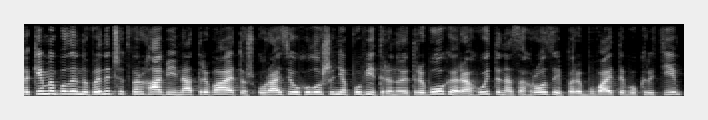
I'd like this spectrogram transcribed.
Такими були новини четверга. Війна триває. Тож у разі оголошення повітряної тривоги реагуйте на загрози і перебувайте в укритті.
